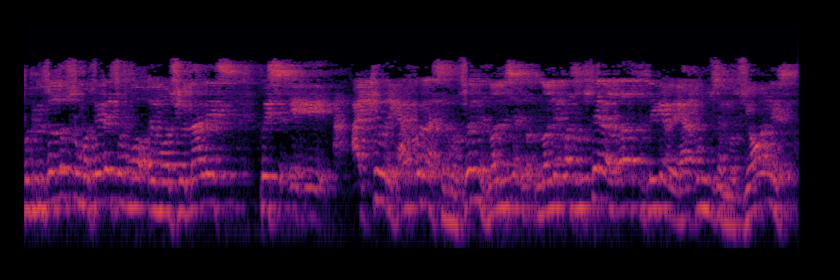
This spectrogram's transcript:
porque nosotros como seres emocionales, pues eh, hay que bregar con las emociones, no le, no le pasa a usted, ¿verdad? Usted tiene que bregar con sus emociones.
